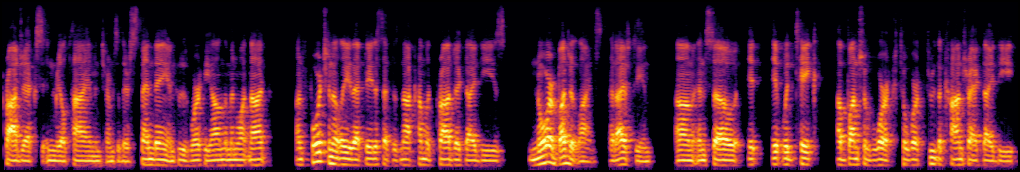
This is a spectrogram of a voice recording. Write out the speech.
projects in real time in terms of their spending and who's working on them and whatnot. Unfortunately, that data set does not come with project IDs nor budget lines that I've seen. Um, and so it, it would take a bunch of work to work through the contract ID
